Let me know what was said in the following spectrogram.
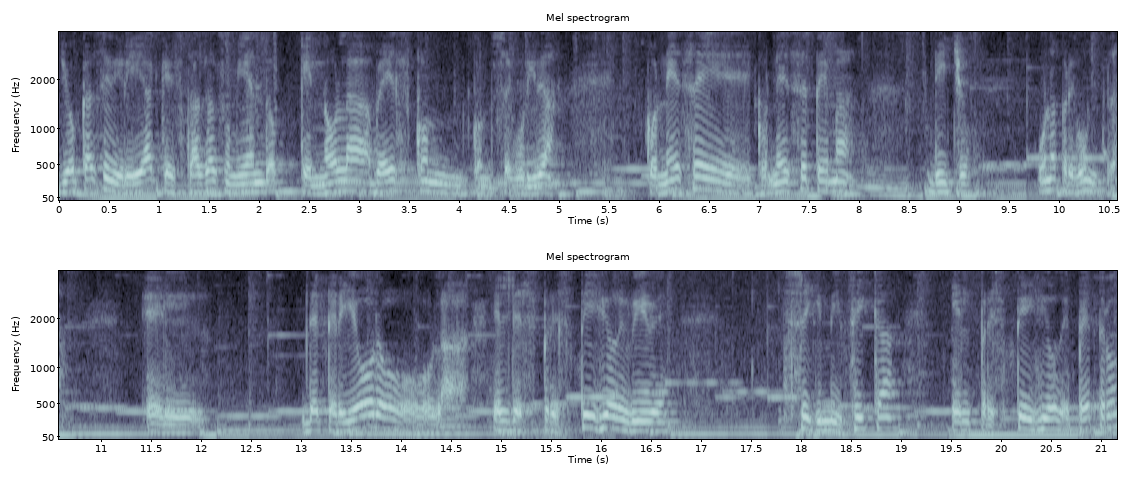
yo casi diría que estás asumiendo que no la ves con, con seguridad. Con ese, con ese tema dicho, una pregunta. El deterioro la, el desprestigio de Uribe significa el prestigio de Petro,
